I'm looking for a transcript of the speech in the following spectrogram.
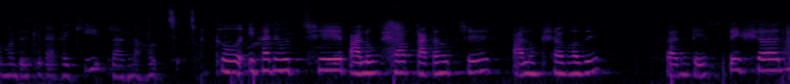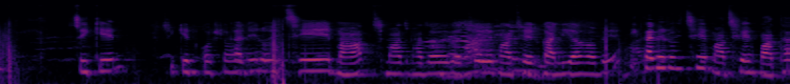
তোমাদেরকে দেখাই কি রান্না হচ্ছে। তো এখানে হচ্ছে পালং শাক কাটা হচ্ছে। পালং শাক হবে। সানডে স্পেশাল চিকেন চিকেন কষা এখানে রয়েছে মাছ মাছ ভাজা হয়ে গেছে মাছের কালিয়া হবে। এখানে রয়েছে মাছের মাথা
